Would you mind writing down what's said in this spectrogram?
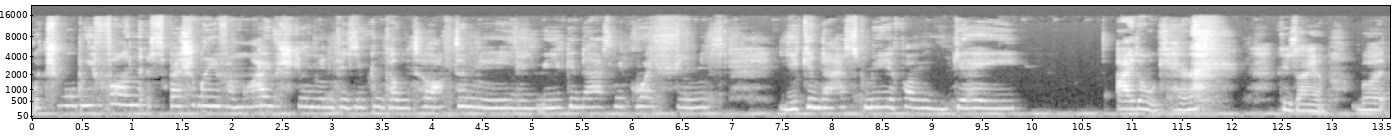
which will be fun, especially if I'm live streaming, because you can come talk to me, you, can ask me questions, you can ask me if I'm gay. I don't care, because I am. But,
